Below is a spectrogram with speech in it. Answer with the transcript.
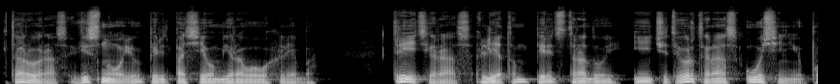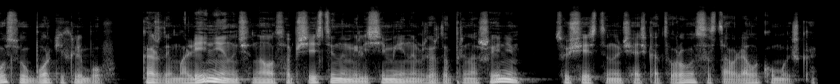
Второй раз весною перед посевом ярового хлеба. Третий раз летом перед страдой и четвертый раз осенью после уборки хлебов. Каждое моление начиналось общественным или семейным жертвоприношением, существенную часть которого составляла кумышка.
